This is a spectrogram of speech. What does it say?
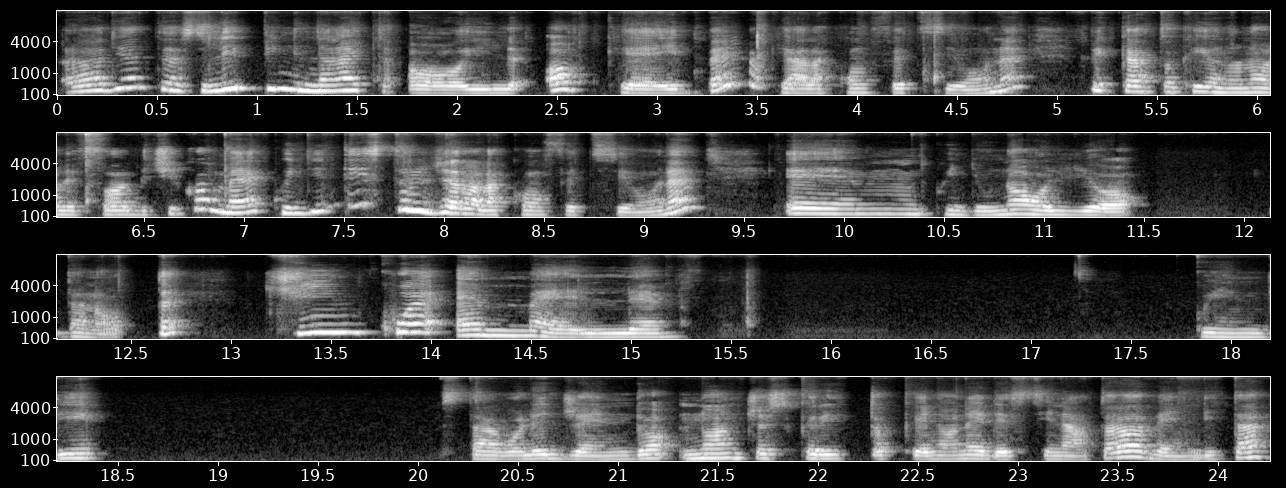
Radiant Sleeping Night Oil. Ok, bello che ha la confezione. Peccato che io non ho le forbici con me quindi distruggerò la confezione. Ehm, quindi un olio da notte 5 ml quindi stavo leggendo non c'è scritto che non è destinato alla vendita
